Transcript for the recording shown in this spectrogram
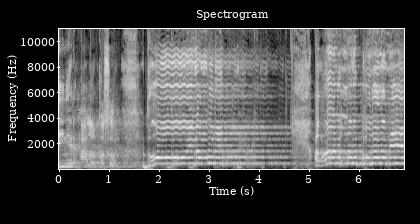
দিনের আলোর কসম। দুই নম্বরে, আমার আল্লাহ রাব্বুল আলামিন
